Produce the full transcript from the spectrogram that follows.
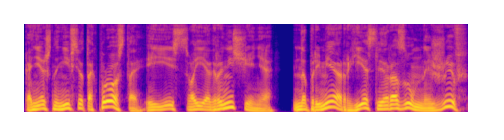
Конечно, не все так просто, и есть свои ограничения. Например, если разумный жив,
